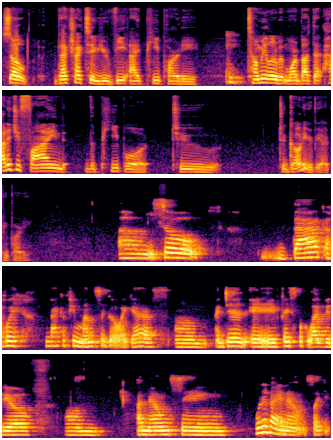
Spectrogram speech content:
So backtrack to your VIP party. Tell me a little bit more about that. How did you find the people to to go to your VIP party? Um, so back uh, wait, back a few months ago, I guess um, I did a Facebook Live video um, announcing. What did I announce? Like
